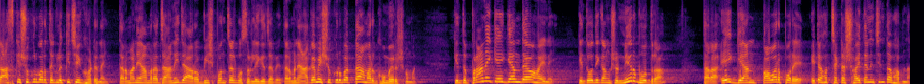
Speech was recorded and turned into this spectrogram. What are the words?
তো আজকে শুক্রবার তো এগুলো কিছুই ঘটে নাই। তার মানে আমরা জানি যে আরও বিশ পঞ্চাশ বছর লেগে যাবে। তার মানে আগামী শুক্রবারটা আমার ঘুমের সময়। কিন্তু প্রাণীকে এই জ্ঞান দেওয়া হয়নি। কিন্তু অধিকাংশ নির্ভুদরা তারা এই জ্ঞান পাওয়ার পরে এটা হচ্ছে একটা শয়তানি চিন্তা ভাবনা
